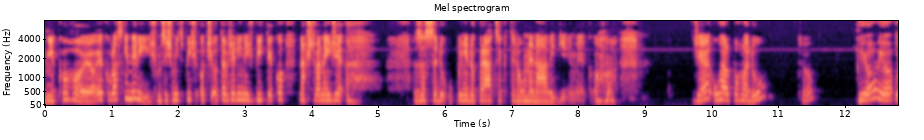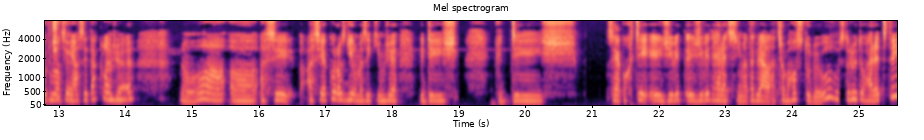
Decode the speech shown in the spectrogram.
někoho, jo? Jako vlastně nevíš, musíš mít spíš oči otevřený, než být jako naštvaný, že uh, zase jdu úplně do práce, kterou nenávidím. Jako. Že? Úhel pohledu? To? Jo, jo, určitě. Vlastně asi takhle, mm-hmm. že? No a uh, asi, asi jako rozdíl mezi tím, že když, když se jako chci živit, živit herectvím a tak dále a třeba ho studuju, studuju to herectví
